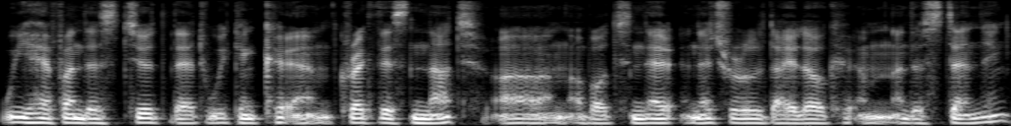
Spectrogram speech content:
we have understood that we can um, crack this nut um, about na natural dialogue um, understanding?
